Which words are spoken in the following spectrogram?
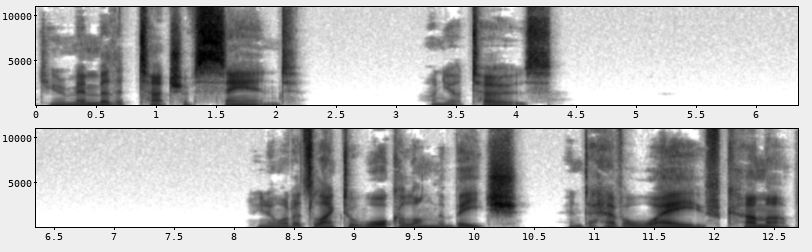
Do you remember the touch of sand on your toes? Do you know what it's like to walk along the beach and to have a wave come up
